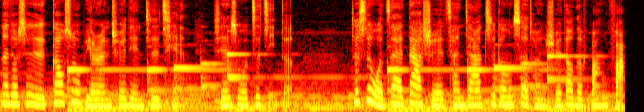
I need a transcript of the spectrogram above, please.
那就是告诉别人缺点之前，先说自己的。这是我在大学参加志工社团学到的方法。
